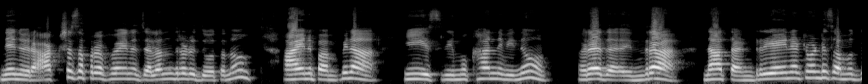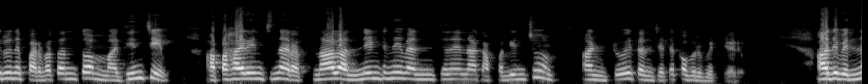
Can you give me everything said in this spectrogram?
నేను రాక్షస ప్రభు అయిన జలంధ్రుడి దూతను ఆయన పంపిన ఈ శ్రీముఖాన్ని విను. ఇంద్ర నా తండ్రి అయినటువంటి సముద్రుని పర్వతంతో మధించి అపహరించిన రత్నాలు అన్నింటినీ వెంటనే నాకు అప్పగించు అంటూ ఇతని చేత కబురు పెట్టాడు. అది విన్న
